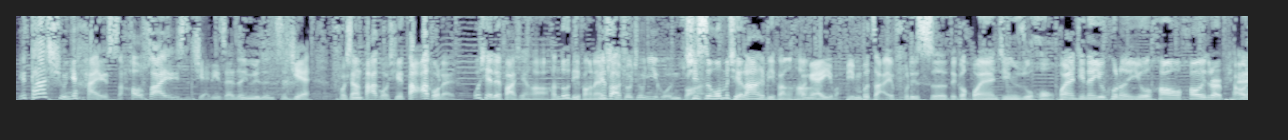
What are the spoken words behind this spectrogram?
你打球你还是好耍，也是建立在人与人之间互相打过去打过来。我现在发现哈，很多地方呢，你耍球就你一个人抓。其实我们去哪个地方哈，不安逸吧，并不在乎的是这个环境如何。环境呢，有可能有好好一点儿、漂亮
